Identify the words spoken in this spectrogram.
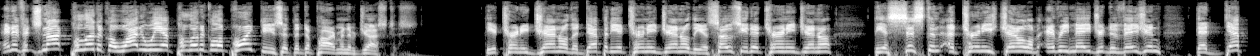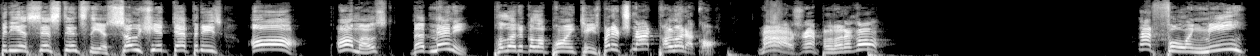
And if it's not political, why do we have political appointees at the Department of Justice? The Attorney General, the Deputy Attorney General, the Associate Attorney General, the Assistant Attorneys General of every major division, the Deputy Assistants, the Associate Deputies, all, almost, but many political appointees. But it's not political. No, it's not political. Not fooling me.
